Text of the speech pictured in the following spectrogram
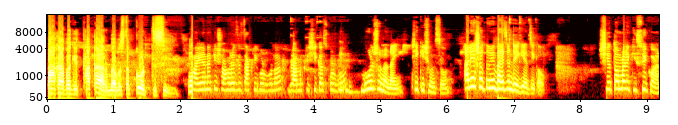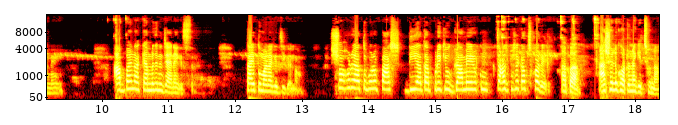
পাকাপাকি থাকার ব্যবস্থা করতেছি। ভাইয়া নাকি শহরে যে চাকরি করব না গ্রামে কৃষিকাজ করব? ভুল শুনো নাই ঠিকই শুনছো। আরে এসব তুমি ভাইজান রেগিয়ে জিগাও সে তো আমার কিছুই করে নাই। আব্বাই না কেমন জানি জানা গেছে। তাই তোমার আগে জিগেলাম। শহরে এত বড় পাশ দিয়া তারপরে কেউ গ্রামে এরকম চাষবাসে কাজ করে? আপা আসলে ঘটনা কিছু না।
